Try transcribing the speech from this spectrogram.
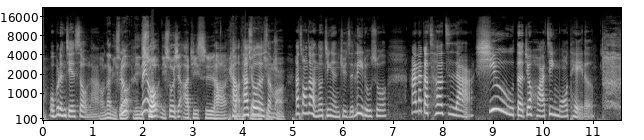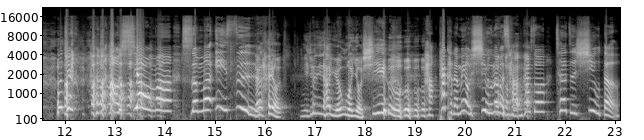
我不能接受啦。好，那你说，你说，你说一下阿基斯他好，他说了什么？他创造很多惊人句子，例如说啊，那个车子啊，咻的就滑进摩铁了，不觉得很好笑吗？什么意思？然后他有。你确定他原文有秀？好，他可能没有秀那么长。他说车子秀的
